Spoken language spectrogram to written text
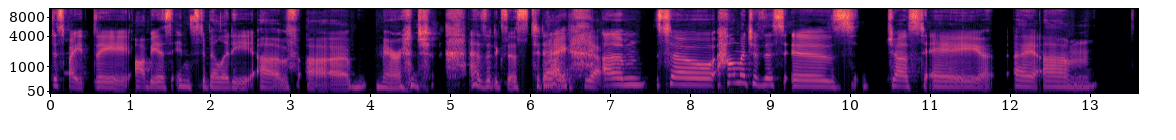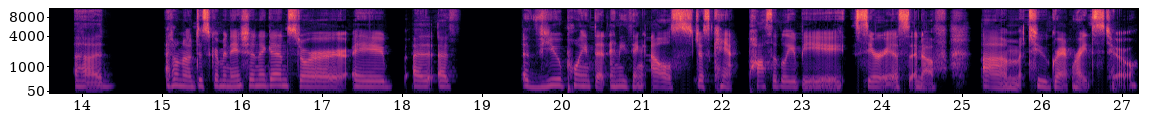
despite the obvious instability of uh, marriage as it exists today right. yeah. um, so how much of this is just a a um uh I don't know discrimination against or a, a, a a viewpoint that anything else just can't possibly be serious enough um, to grant rights to.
